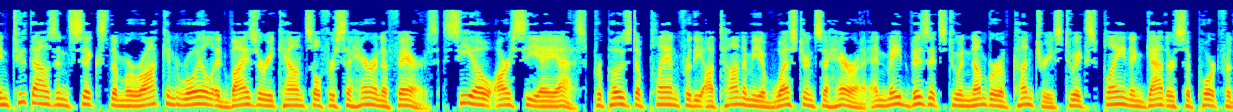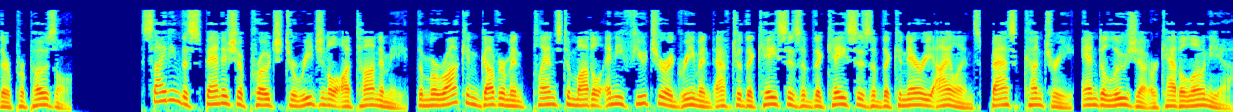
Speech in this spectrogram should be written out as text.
in 2006 the Moroccan Royal Advisory Council for Saharan Affairs proposed a plan for the autonomy of Western Sahara and made visits to a number of countries to explain and gather support for their proposal. Citing the Spanish approach to regional autonomy, the Moroccan government plans to model any future agreement after the cases of the cases of the Canary Islands, Basque Country, Andalusia or Catalonia.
